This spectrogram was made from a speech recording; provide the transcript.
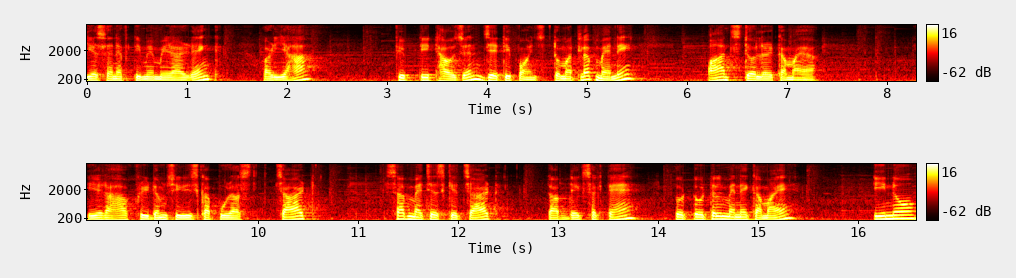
एस एन में मेरा रैंक और यहाँ fifty thousand J T points तो मतलब मैंने पाँच डॉलर कमाया। ये रहा फ्रीडम सीरीज़ का पूरा चार्ट सब मैचेस के चार्ट तो आप देख सकते हैं तो टोटल मैंने कमाए तीनों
